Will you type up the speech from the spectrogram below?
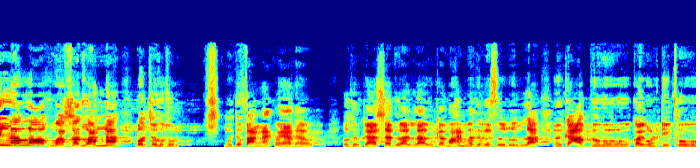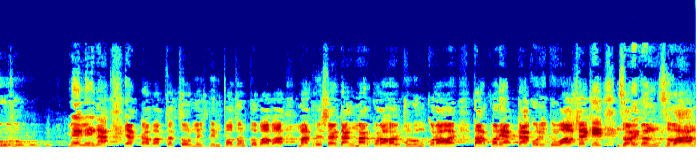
ইল্লাল্লাহু আসাদু আন্না। বলছে, হুজুর, মুই তো ফাংনা কয়া দাও। হুজুর কা আসাদু আল্লাহ উনকা মোহাম্মদ রসুল্লাহ উনকা আব্দুহু কয়, উল্টি থু। মেলে না। একটা বাচ্চা চল্লিশ দিন পর্যন্ত বাবা মাদ্রাসায় ডাংমার করা হয়, জুলুম করা হয়, তারপরে একটা করি দোয়া শেখে। জরেগন জবাহান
